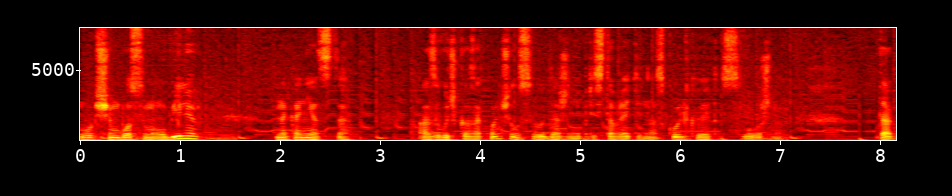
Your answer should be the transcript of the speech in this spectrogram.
В общем, босса мы убили. Наконец-то озвучка закончилась. Вы даже не представляете, насколько это сложно. Так,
